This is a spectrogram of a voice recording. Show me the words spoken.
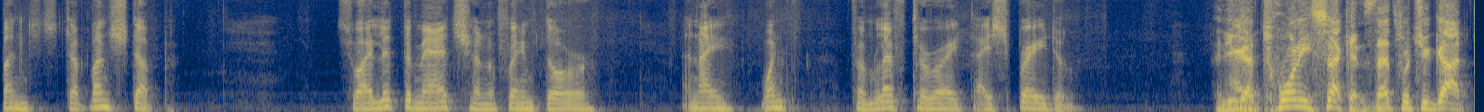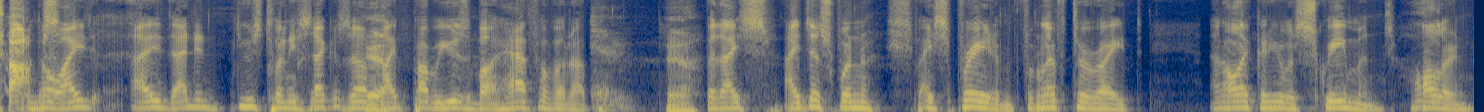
bunched up, bunched up. So I lit the match on the flamethrower, and I went from left to right. I sprayed them. And you got 20 seconds. That's what you got, tops. No, I, I, I didn't use 20 seconds up. Yeah. I probably used about half of it up. yeah. But I, I just went, I sprayed them from left to right, and all I could hear was screaming, hollering,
